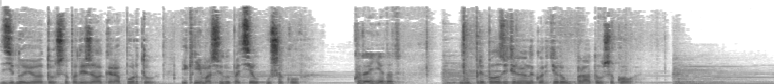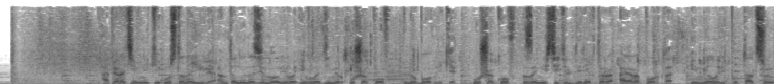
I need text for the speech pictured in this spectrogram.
Зиновьева только что подъезжала к аэропорту, и к ней машину подсел Ушаков. Куда едут? Ну, предположительно, на квартиру брата Ушакова. Оперативники установили, Антонина Зиновьева и Владимир Ушаков – любовники. Ушаков – заместитель директора аэропорта, имел репутацию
